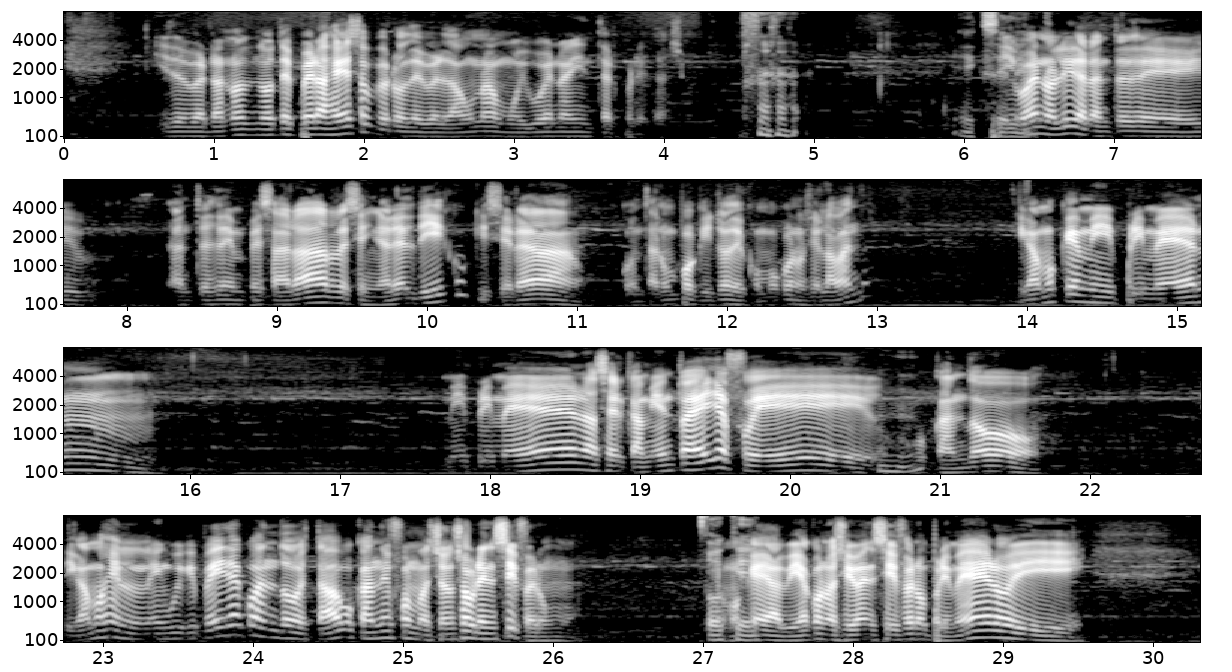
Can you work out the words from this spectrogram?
y de verdad no, no, te esperas eso, pero de verdad una muy buena interpretación. Excelente. Y bueno, líder, antes de antes de empezar a reseñar el disco, quisiera contar un poquito de cómo conocí a la banda. Digamos que mi primer mi primer acercamiento a ella fue buscando, digamos, en, Wikipedia cuando estaba buscando información sobre Enciferum. Como que había conocido Enciferum primero y,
